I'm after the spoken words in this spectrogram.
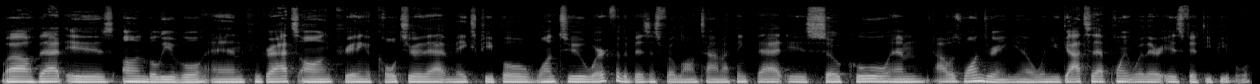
Wow, that is unbelievable. And congrats on creating a culture that makes people want to work for the business for a long time. I think that is so cool. And I was wondering, you know, when you got to that point where there is 50 people,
